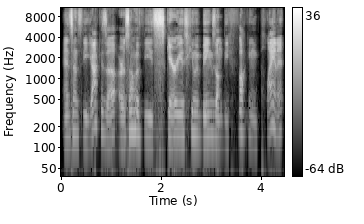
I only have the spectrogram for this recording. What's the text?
And since the Yakuza are some of the scariest human beings on the fucking planet,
